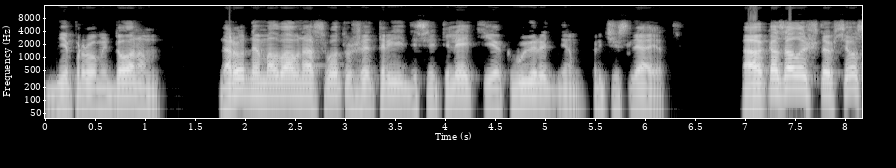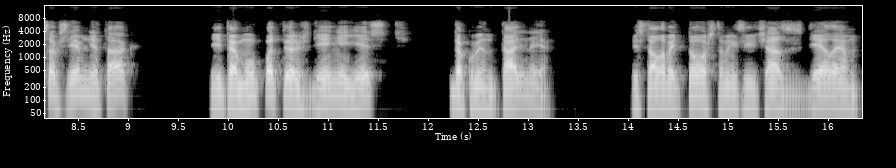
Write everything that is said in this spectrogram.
Днепром и Доном, народная молва у нас вот уже три десятилетия к выродням причисляет. А оказалось, что все совсем не так. И тому подтверждение есть документальное. И стало быть, то, что мы сейчас сделаем,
